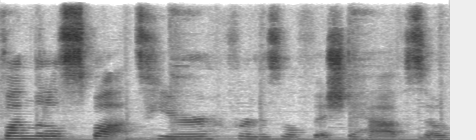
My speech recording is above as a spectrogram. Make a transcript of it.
fun little spots here for this little fish to have. So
